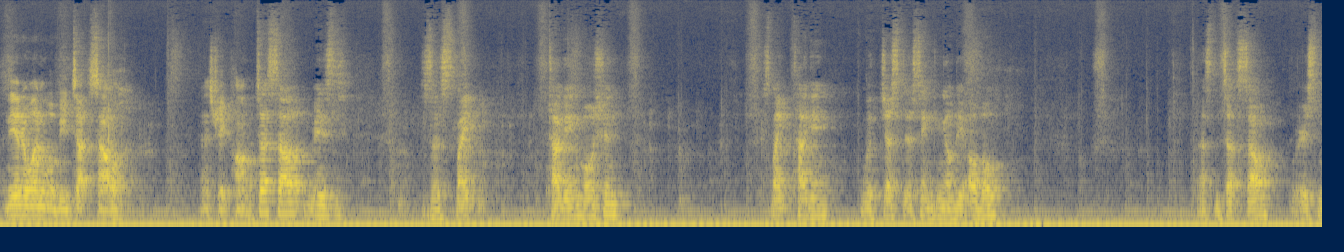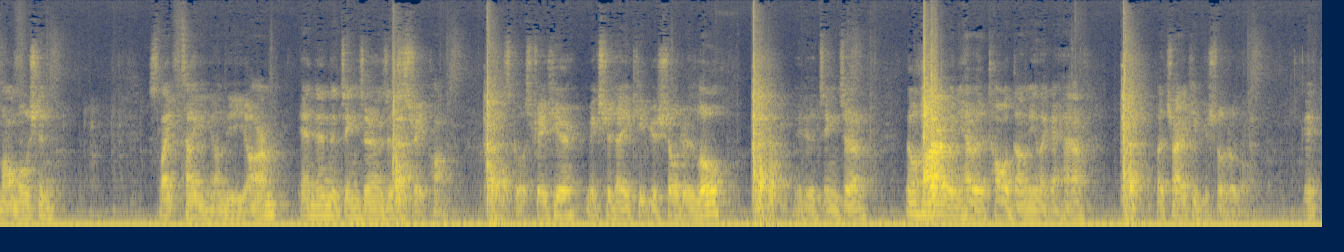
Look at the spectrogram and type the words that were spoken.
And the other one will be jut sao and straight palm. Jut sao means it's a slight tugging motion, slight tugging with just the sinking of the elbow. That's the jut sao, very small motion, slight tugging on the arm, and then the jing is just a straight palm. Go straight here. Make sure that you keep your shoulder low. Maybe the jing zheng. A little hard when you have a tall dummy like I have, but try to keep your shoulder low. Okay,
